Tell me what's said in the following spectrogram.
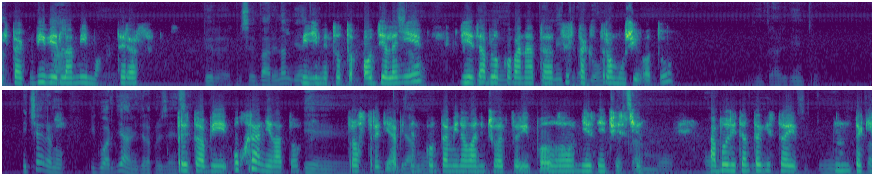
ich tak vyviedla mimo. Teraz vidíme toto oddelenie, kde je zablokovaná tá cesta k stromu životu. Preto, aby uchránila to prostredie, aby ten kontaminovaný človek, ktorý bol ho neznečistil. A boli tam takisto aj m, takí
